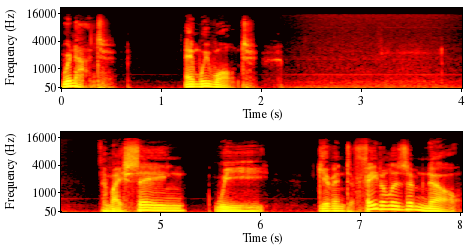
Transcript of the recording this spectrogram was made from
We're not. And we won't. Am I saying we given to fatalism? No.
